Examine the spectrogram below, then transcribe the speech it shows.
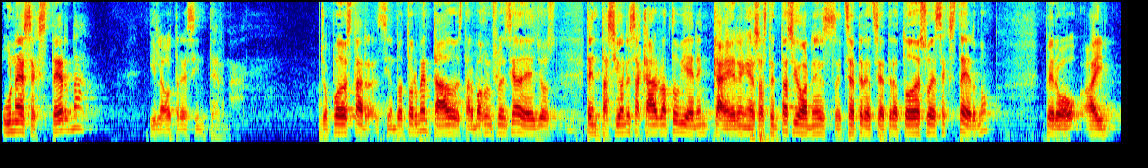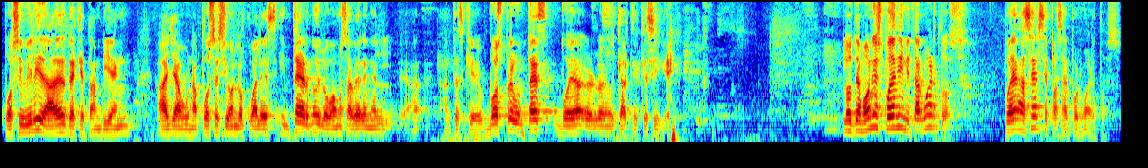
Una es externa y la otra es interna. Yo puedo estar siendo atormentado, estar bajo influencia de ellos, tentaciones a cada rato vienen, caer en esas tentaciones, etcétera, etcétera. Todo eso es externo, pero hay posibilidades de que también haya una posesión, lo cual es interno y lo vamos a ver en el... Antes que vos preguntes, voy a verlo en el que, que sigue. Los demonios pueden imitar muertos, pueden hacerse pasar por muertos.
